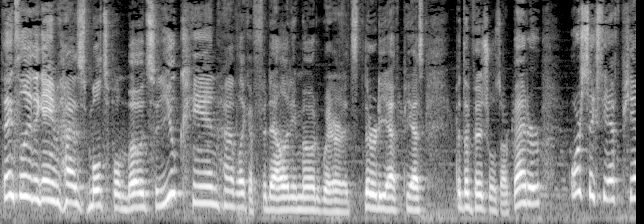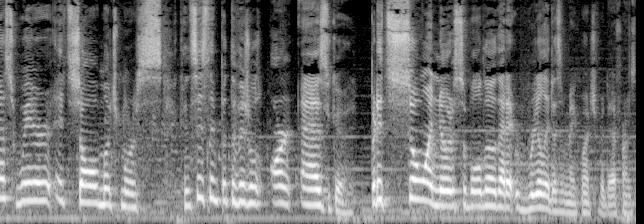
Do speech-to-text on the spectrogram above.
Thankfully, the game has multiple modes, so you can have like a fidelity mode where it's 30 FPS, but the visuals are better, or 60 FPS where it's all much more consistent, but the visuals aren't as good. But it's so unnoticeable though that it really doesn't make much of a difference.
